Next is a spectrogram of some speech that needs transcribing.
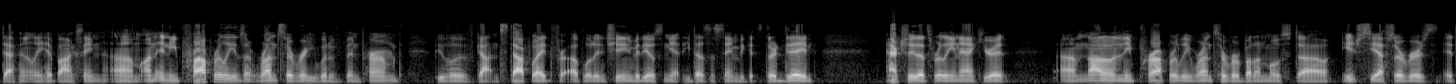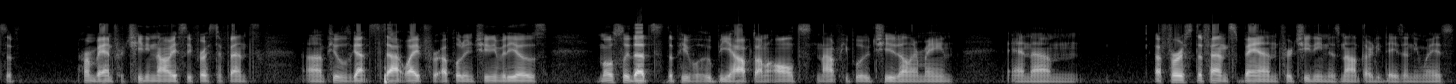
Definitely hitboxing. Um, on any properly run server, he would have been permed. People have gotten stat wiped for uploading cheating videos, and yet he does the same but gets 30 days. Actually, that's really inaccurate. Um, not on any properly run server, but on most uh, HCF servers, it's a perm ban for cheating. Obviously, first offense. Uh, people's got stat wipe for uploading cheating videos. Mostly, that's the people who b hopped on alts, not people who cheated on their main. And um, a first offense ban for cheating is not 30 days, anyways.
